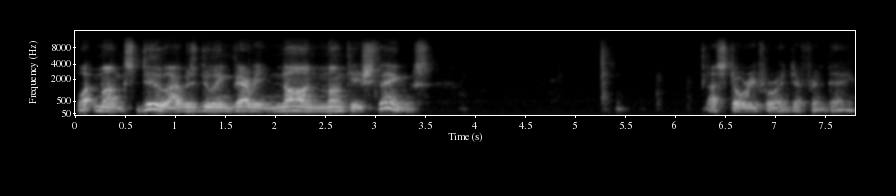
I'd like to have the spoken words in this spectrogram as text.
what monks do. I was doing very non monkish things. A story for a different day.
